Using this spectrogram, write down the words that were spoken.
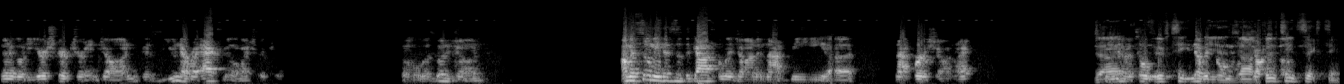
We're gonna go to your scripture in John because you never asked me what my scripture was. So let's go to John. I'm assuming this is the Gospel of John and not the uh, not First John, right? John never told me- 15, you never yeah, John John 15, 16.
